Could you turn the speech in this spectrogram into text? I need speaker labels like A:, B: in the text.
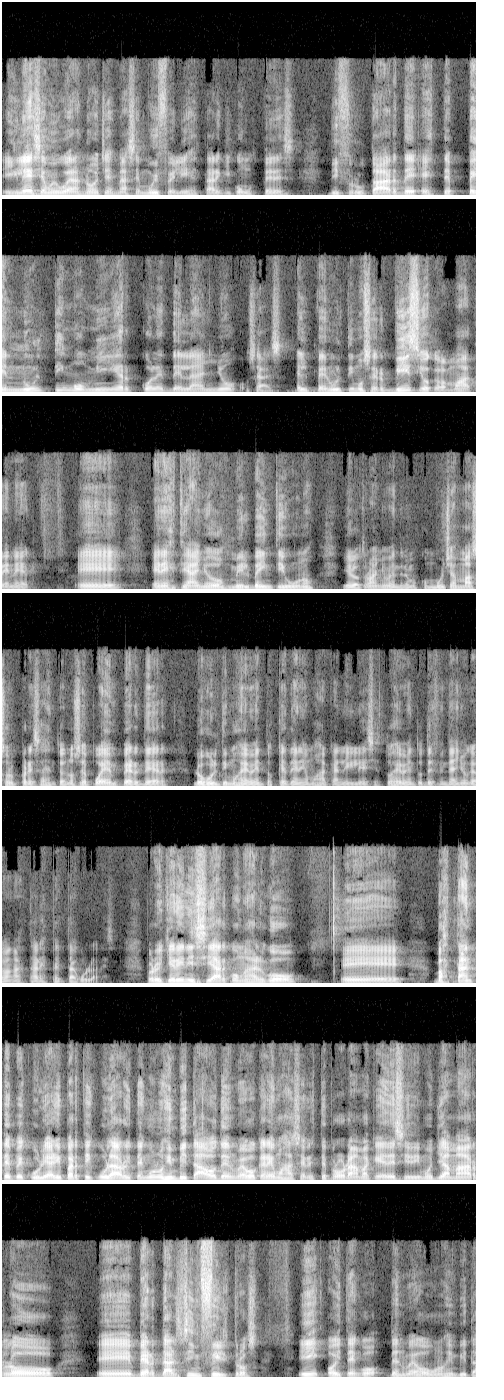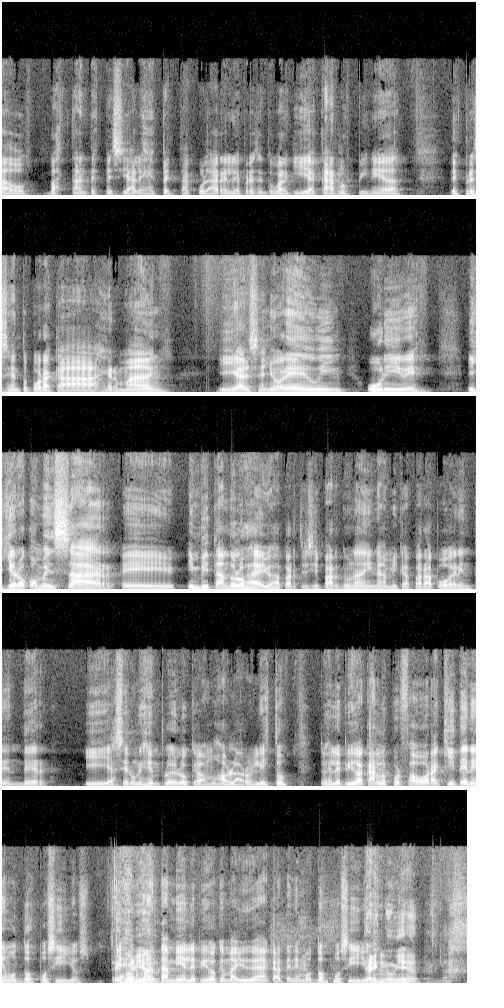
A: Iglesia, muy buenas noches. Me hace muy feliz estar aquí con ustedes, disfrutar de este penúltimo miércoles del año, o sea, es el penúltimo servicio que vamos a tener eh, en este año 2021 y el otro año vendremos con muchas más sorpresas, entonces no se pueden perder los últimos eventos que tenemos acá en la iglesia, estos eventos de fin de año que van a estar espectaculares. Pero hoy quiero iniciar con algo eh, bastante peculiar y particular. Hoy tengo unos invitados, de nuevo queremos hacer este programa que decidimos llamarlo eh, Verdad sin filtros. Y hoy tengo de nuevo unos invitados bastante especiales, espectaculares. Les presento por aquí a Carlos Pineda, les presento por acá a Germán y al señor Edwin Uribe. Y quiero comenzar eh, invitándolos a ellos a participar de una dinámica para poder entender y hacer un ejemplo de lo que vamos a hablar hoy. ¿Listo? Entonces le pido a Carlos, por favor, aquí tenemos dos pocillos. y a Germán
B: miedo.
A: también le pido que me ayuden acá. Tenemos dos pocillos.
B: Tengo miedo.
